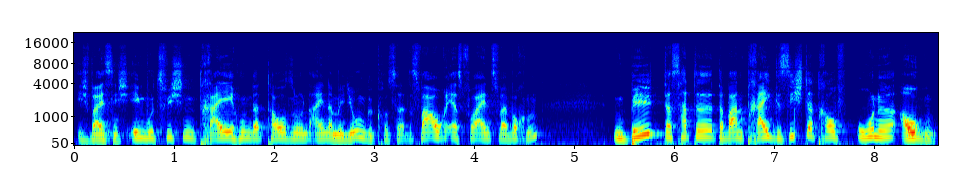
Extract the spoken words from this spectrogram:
ich weiß nicht, irgendwo zwischen 300.000 und einer Million gekostet hat. Das war auch erst vor ein, zwei Wochen. Ein Bild, das hatte, da waren drei Gesichter drauf ohne Augen.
